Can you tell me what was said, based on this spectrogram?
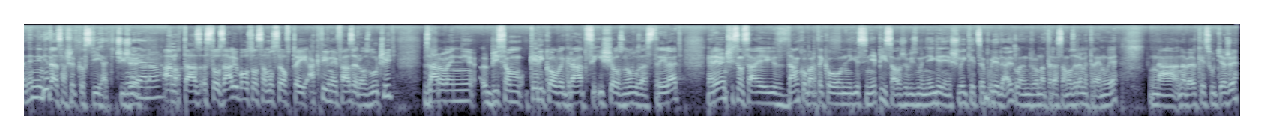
a ne- nedá sa všetko stíhať. Čiže Nedá, no. áno, tá, s tou záľubou som sa musel v tej aktívnej fáze rozlúčiť. Zároveň by som kedykoľvek rád si išiel znovu zastrieľať. Ja neviem, či som sa aj s Dankou Bartekovou niekde si nepísal, že by sme niekde nešli, keď sa bude dať, len že ona teraz samozrejme trénuje na, na veľké súťaže.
